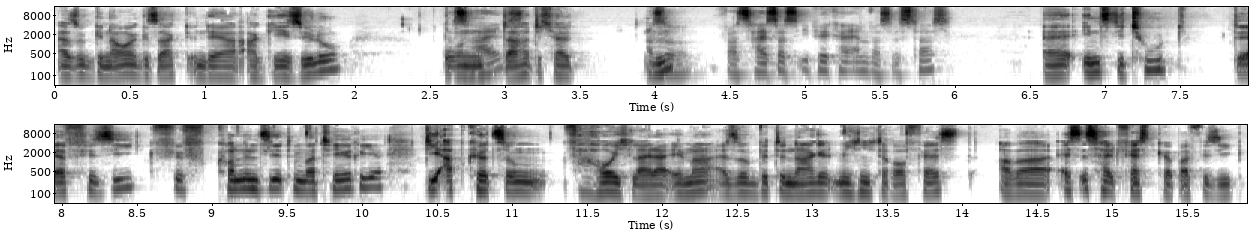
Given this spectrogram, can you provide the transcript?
also genauer gesagt in der AG Sylo. Das und heißt? da hatte ich halt. Also, hm? Also, was heißt das IPKM? Was ist das? Äh, Institut der Physik für kondensierte Materie. Die Abkürzung verhaue ich leider immer, also bitte nagelt mich nicht darauf fest, aber es ist halt Festkörperphysik.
